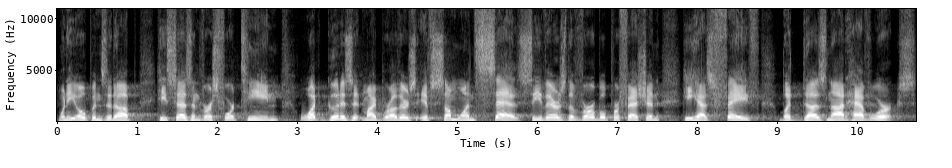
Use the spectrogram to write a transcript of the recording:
when he opens it up. He says in verse 14, What good is it, my brothers, if someone says, see, there's the verbal profession, he has faith, but does not have works?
